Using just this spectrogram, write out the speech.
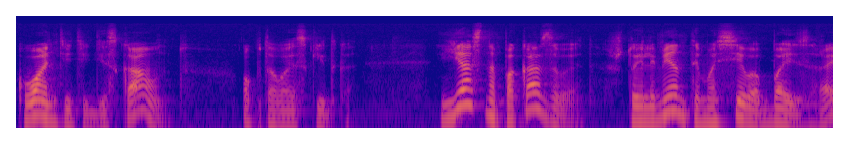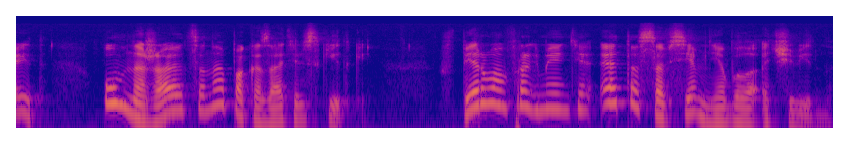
quantity discount, оптовая скидка, ясно показывает, что элементы массива baseRate умножаются на показатель скидки. В первом фрагменте это совсем не было очевидно.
